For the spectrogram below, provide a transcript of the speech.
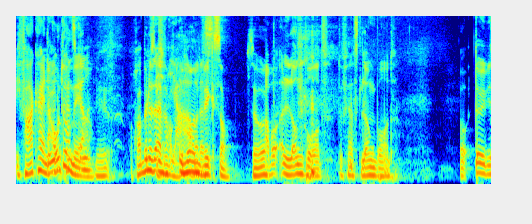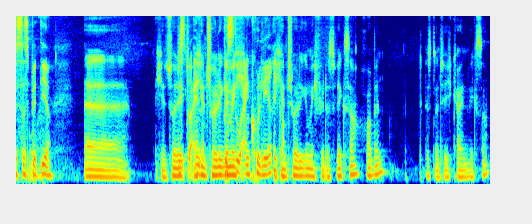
Ich fahre kein Nö, Auto mehr. gerne. Robin ist einfach Ja, immer ein Wichser. So. aber Longboard. Du fährst Longboard. Oh. Dö, wie ist das bei dir? Äh, ich entschuldige, Bist du ein- ich entschuldige bist mich. du ein Choleriker? Ich entschuldige mich für das Wichser, Robin. Du bist natürlich kein Wichser.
